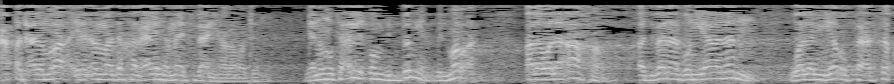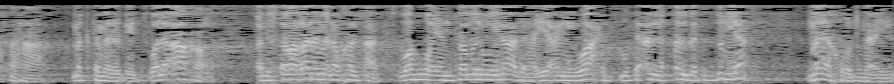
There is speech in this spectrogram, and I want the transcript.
عقد على امرأة إلى الآن ما دخل عليها ما يتبعني هذا الرجل. لأنه متعلق بالدنيا بالمرأة. قال ولا آخر. قد بنى بنيانا ولم يرفع سقفها. ما اكتمل البيت. ولا آخر. قد اشترى غنما أو خلفات. وهو ينتظر ولادها. يعني واحد متألق قلبة الدنيا ما يخرج معي.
